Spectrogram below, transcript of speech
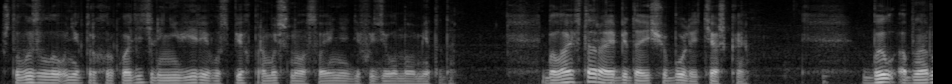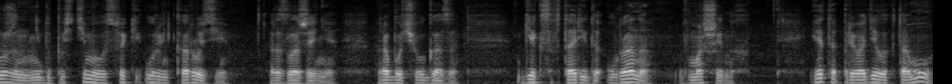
что вызвало у некоторых руководителей неверие в успех промышленного освоения диффузионного метода. Была и вторая беда, еще более тяжкая. Был обнаружен недопустимо высокий уровень коррозии, разложения рабочего газа, гексафторида урана в машинах. Это приводило к тому,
